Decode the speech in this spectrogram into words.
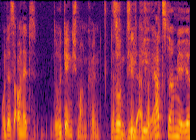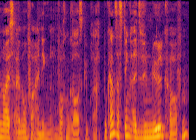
und das auch nicht rückgängig machen können. Das so, funktioniert die, einfach die nicht. Die Ärzte haben ja ihr neues Album vor einigen Wochen rausgebracht. Du kannst das Ding als Vinyl kaufen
